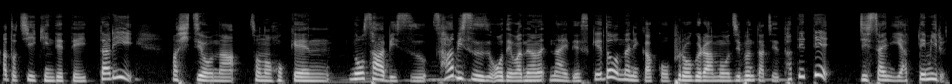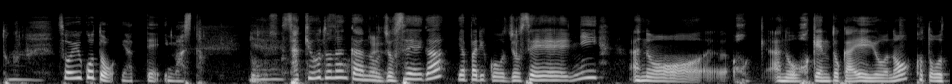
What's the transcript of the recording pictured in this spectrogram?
あと地域に出て行ったり、まあ、必要なその保険のサービス、サービスをではなないですけど、何かこうプログラムを自分たちで立てて、実際にやってみるとか、そういうことをやっていました。どうですか？ね先ほどなんかあはいの女性がやっぱりこう女性にあのほあの保険とか栄養のことを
